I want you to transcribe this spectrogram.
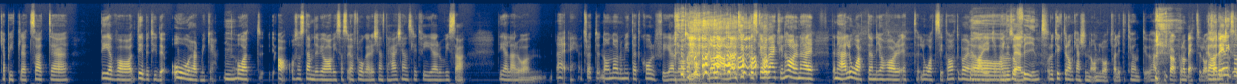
kapitlet. Så att eh, det, var, det betydde oerhört mycket. Mm. Och, att, ja, och så stämde vi av vissa, så jag frågade, känns det här känsligt för er? Och vissa delar och nej, jag tror att någon av dem hittade ett korvfel och någon annan tyckte, ska du verkligen ha den här den här låten, jag har ett låtcitat i början av varje Ja, kapitel. det är så fint. Och då tyckte de kanske någon låt var lite töntig och hade förslag på någon bättre låt. Ja, så det det är liksom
